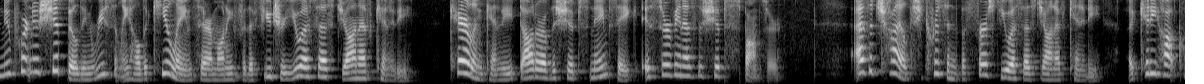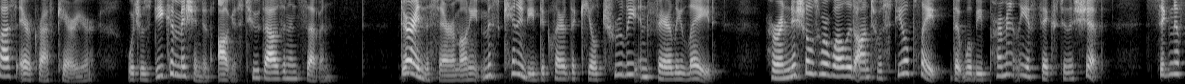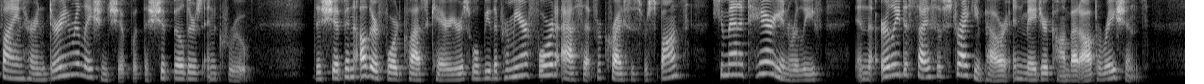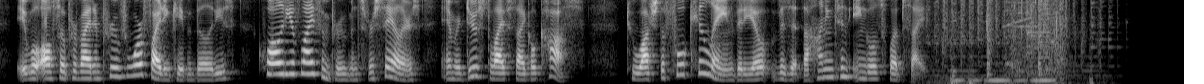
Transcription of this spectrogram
Newport News Shipbuilding recently held a keel laying ceremony for the future USS John F. Kennedy. Caroline Kennedy, daughter of the ship's namesake, is serving as the ship's sponsor. As a child, she christened the first USS John F. Kennedy, a Kitty Hawk class aircraft carrier, which was decommissioned in August 2007. During the ceremony, Miss Kennedy declared the keel truly and fairly laid. Her initials were welded onto a steel plate that will be permanently affixed to the ship signifying her enduring relationship with the shipbuilders and crew. The ship and other Ford class carriers will be the premier Ford asset for crisis response, humanitarian relief, and the early decisive striking power in major combat operations. It will also provide improved warfighting capabilities, quality of life improvements for sailors, and reduced life cycle costs. To watch the full keel laying video, visit the Huntington Ingalls website.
